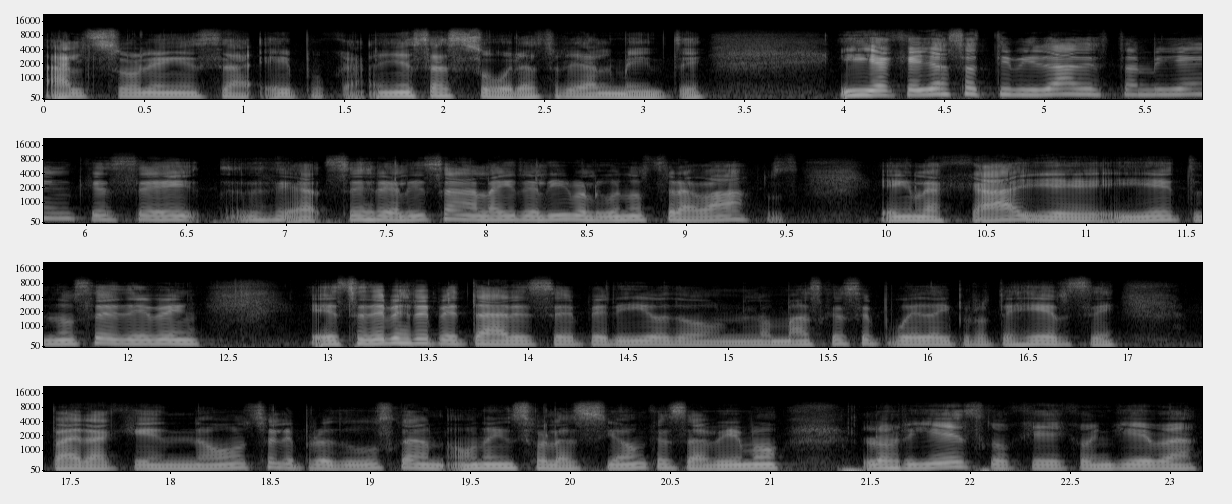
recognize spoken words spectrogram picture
al sol en esa época, en esas horas realmente. Y aquellas actividades también que se, se realizan al aire libre, algunos trabajos en la calle y esto, no se deben, eh, se debe respetar ese periodo lo más que se pueda y protegerse para que no se le produzca una insolación, que sabemos los riesgos que conlleva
